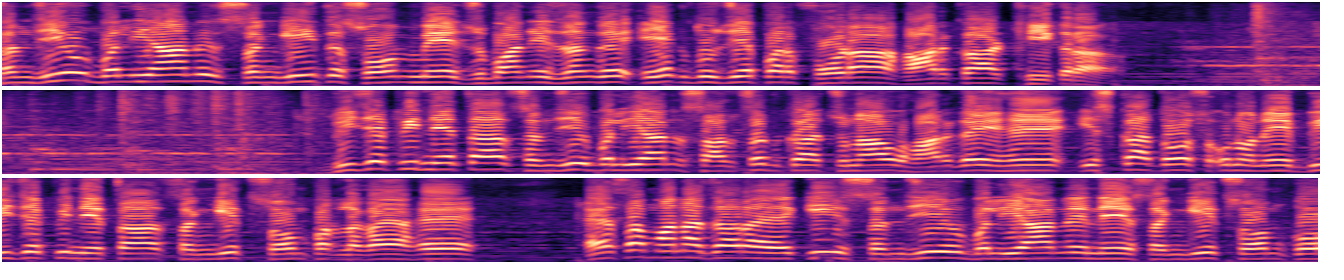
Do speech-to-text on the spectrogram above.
संजीव बलियान संगीत सोम में जुबानी जंग एक दूसरे पर फोड़ा हार का ठीकरा। बीजेपी नेता संजीव बलियान सांसद का चुनाव हार गए हैं। इसका दोष उन्होंने बीजेपी नेता संगीत सोम पर लगाया है। ऐसा माना जा रहा है कि संजीव बलियान ने संगीत सोम को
